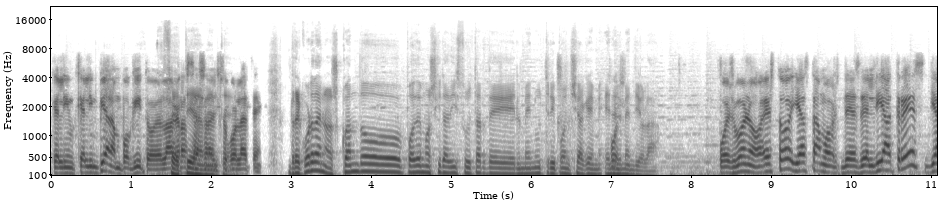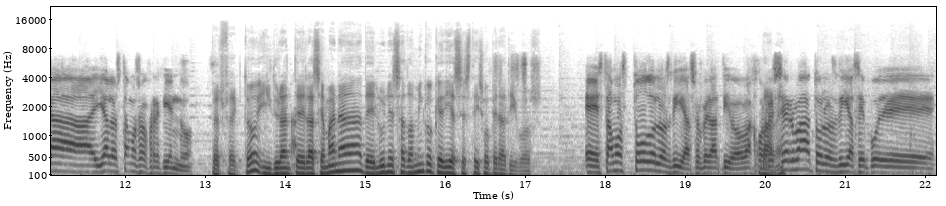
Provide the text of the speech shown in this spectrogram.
que, lim- que limpiara un poquito las grasas del Efectivamente. chocolate. Recuérdanos, ¿cuándo podemos ir a disfrutar del menú triponchiac en, en el Pues- Mendiola? Pues bueno, esto ya estamos, desde el día 3 ya, ya lo estamos ofreciendo. Perfecto. Y durante la semana, de lunes a domingo, ¿qué días estáis operativos? Eh, Estamos todos los días operativos, bajo Vale. reserva, todos los días se puede,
